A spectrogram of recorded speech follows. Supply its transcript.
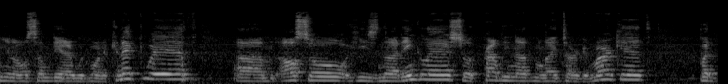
you know, somebody I would want to connect with. Um, also, he's not English, so probably not my target market. But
